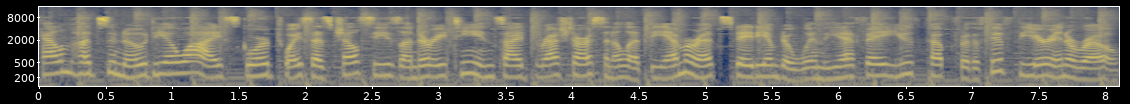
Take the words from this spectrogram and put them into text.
Callum Hudson-Odoi scored twice as Chelsea's under-18 side thrashed Arsenal at the Emirates Stadium to win the FA Youth Cup for the fifth year in a row.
